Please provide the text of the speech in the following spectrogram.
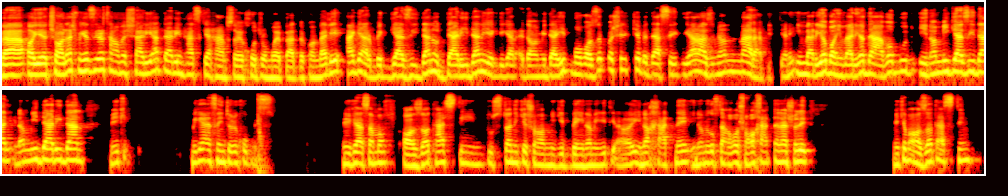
و آیه 14 میگه زیرا تمام شریعت در این هست که همسایه خود رو محبت بکن. ولی اگر به گزیدن و دریدن یکدیگر ادامه می‌دهید مواظب باشید که به دست یکدیگر از میان مروید یعنی این وریا با این وریا دعوا بود. اینا میگزیدن اینا میدریدن. میگه میگه اصلا اینطوری خوب نیست. میگه اصلا ما آزاد هستیم. دوستانی که شما میگید به اینا میگید اینا ختنه. اینا می‌گفتن آقا شما ختنه نشدید. میگه ما آزاد هستیم.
